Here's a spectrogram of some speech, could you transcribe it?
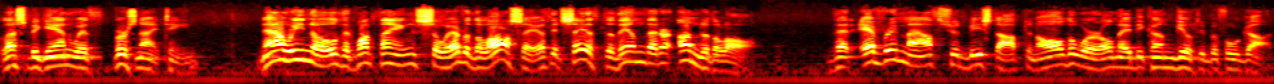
Let's begin with verse 19. Now we know that what things soever the law saith, it saith to them that are under the law, that every mouth should be stopped, and all the world may become guilty before God.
